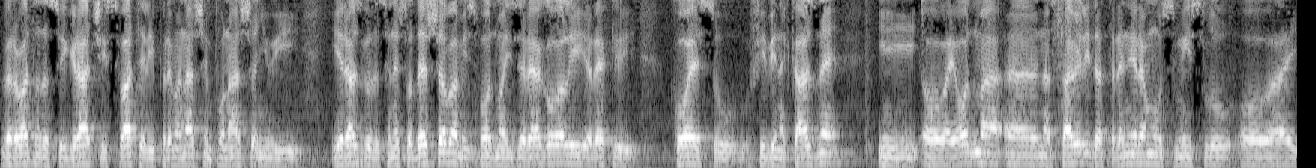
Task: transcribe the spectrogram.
verovatno da su igrači shvatili prema našem ponašanju i, i razgovor da se nešto dešava, mi smo odmah izreagovali, rekli koje su Fibine kazne i ovaj odma e, nastavili da treniramo u smislu ovaj e,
